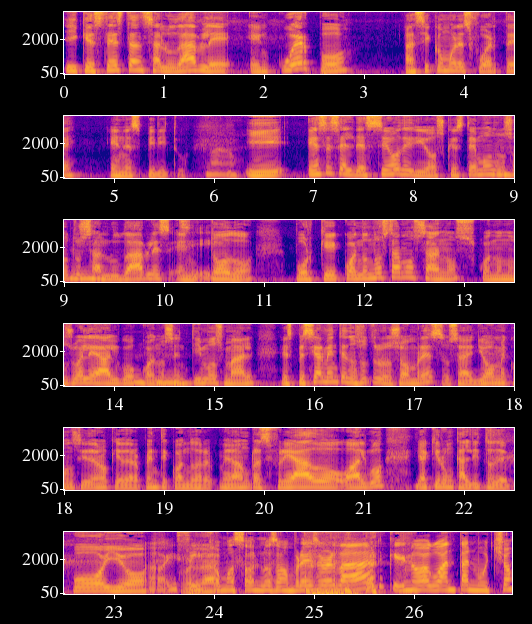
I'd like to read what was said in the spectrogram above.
y que estés tan saludable en cuerpo, así como eres fuerte en espíritu. Y ese es el deseo de Dios, que estemos nosotros saludables en todo, porque cuando no estamos sanos, cuando nos duele algo, cuando sentimos mal, especialmente nosotros los hombres, o sea, yo me considero que de repente cuando me da un resfriado o algo, ya quiero un caldito de pollo. Ay, sí, como son los hombres, ¿verdad? que no aguantan mucho,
